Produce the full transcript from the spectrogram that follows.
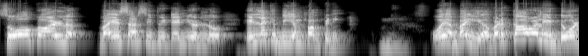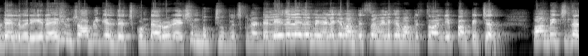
సో కాల్డ్ వైఎస్ఆర్సీపీ టెన్యూర్లో ఇళ్ళకి బియ్యం పంపిణీ. ఉమ్. ఓ అబ్బాయి ఎవరికి కావాలి డోర్ డెలివరీ రేషన్ షాప్కి వెళ్ళి తెచ్చుకుంటారు రేషన్ బుక్ చూపించుకున్నట్టే. లేదా లేదా మేము ఇళ్ళకే పంపిస్తాం ఇళ్ళకే పంపిస్తాం అని చెప్పి పంపించారు. పంపించిన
